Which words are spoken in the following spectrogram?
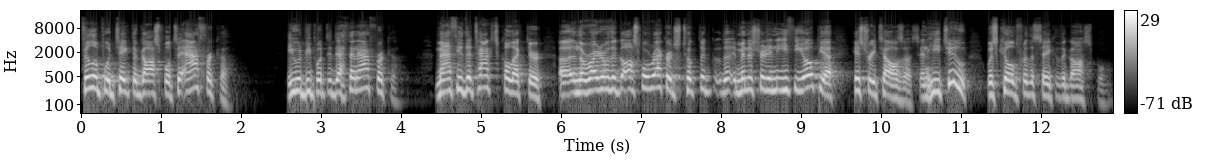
Philip would take the gospel to Africa. He would be put to death in Africa. Matthew, the tax collector, uh, and the writer of the gospel records, took the, the ministered in Ethiopia, history tells us, and he too was killed for the sake of the gospel.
